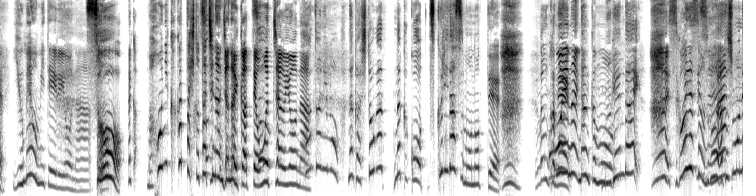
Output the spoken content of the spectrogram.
え、夢を見ているような。そう。なんか魔法にかかった人たちなんじゃないかって思っちゃうような。本当にもうなんか人がなんかこう作り出すものって、はあなんかね思えないなんかもう。無限大。はいすごいですよね。私もね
